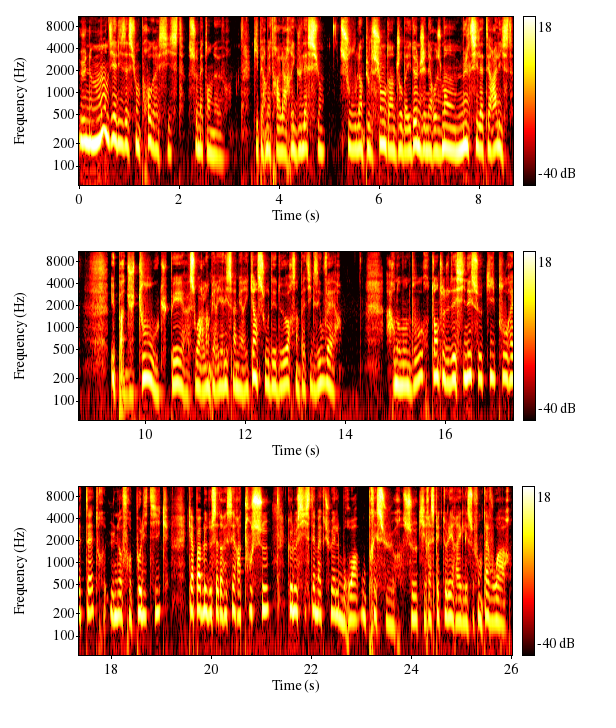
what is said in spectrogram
une mondialisation progressiste se met en œuvre, qui permettra la régulation, sous l'impulsion d'un Joe Biden généreusement multilatéraliste et pas du tout occupé à asseoir l'impérialisme américain sous des dehors sympathiques et ouverts. Arnaud Montebourg tente de dessiner ce qui pourrait être une offre politique capable de s'adresser à tous ceux que le système actuel broie ou pressure, ceux qui respectent les règles et se font avoir.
